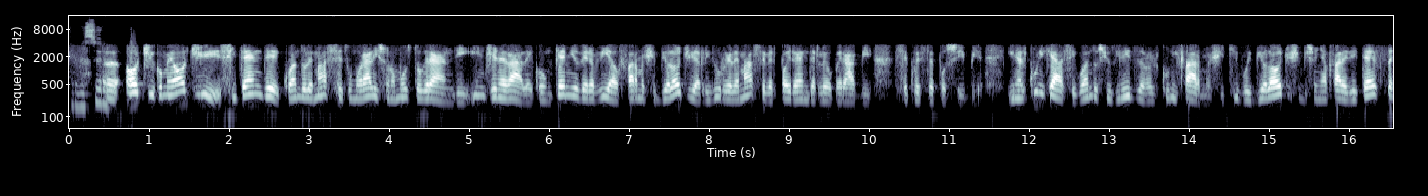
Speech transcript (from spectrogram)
Eh, oggi come oggi si tende, quando le masse tumorali sono molto grandi, in generale con chemioterapia o farmaci biologici a ridurre le masse per poi renderle operabili, se questo è possibile. In alcuni casi, quando si utilizzano alcuni farmaci tipo i biologici, bisogna fare dei test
